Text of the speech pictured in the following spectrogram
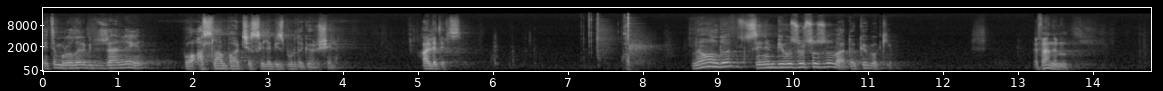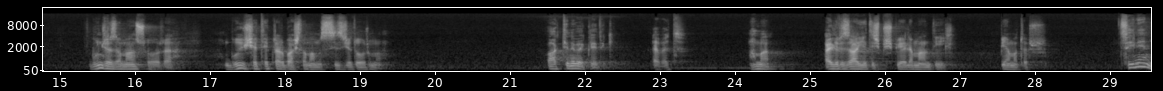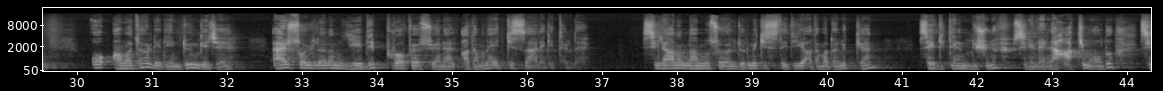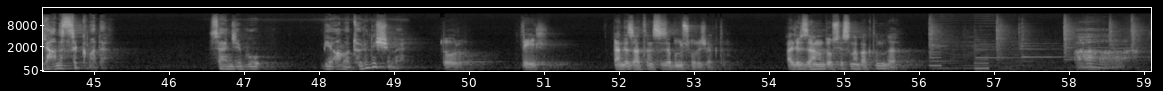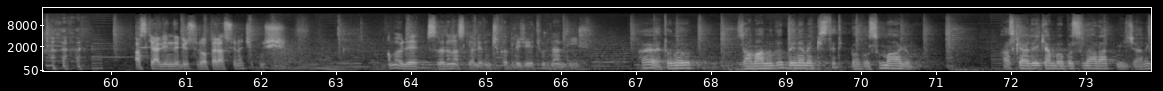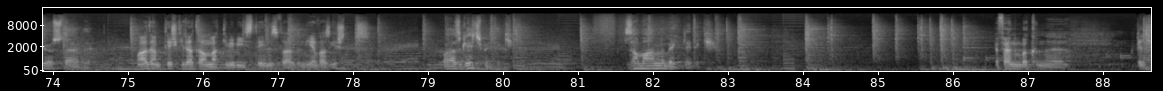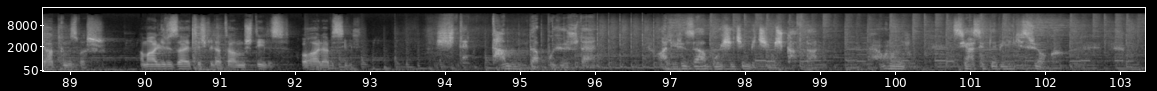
Metin buraları bir düzenleyin. Bu aslan parçasıyla biz burada görüşelim. Hallederiz. Ne oldu? Senin bir huzursuzluğun var. Dökül bakayım. Efendim, bunca zaman sonra bu işe tekrar başlamamız sizce doğru mu? Vaktini bekledik. Evet. Ama Ali Rıza yetişmiş bir eleman değil. Bir amatör. Senin o amatör dediğin dün gece Ersoyluların yedi profesyonel adamını etkisiz hale getirdi. Silahının namlusu öldürmek istediği adama dönükken sevdiklerini düşünüp sinirlerine hakim oldu, silahını sıkmadı. Sence bu bir amatörün işi mi? Doğru. Değil. Ben de zaten size bunu soracaktım. Ali Rıza'nın dosyasına baktım da... Askerliğinde bir sürü operasyona çıkmış. Ama öyle sıradan askerlerin çıkabileceği türden değil. Evet, onu zamanında denemek istedik. Babası malum. Askerdeyken babasını aratmayacağını gösterdi. Madem teşkilat almak gibi bir isteğiniz vardı, niye vazgeçtiniz? Vazgeçmedik. Zamanını bekledik. Efendim bakın, e, belki hakkınız var. Ama Ali Rıza'yı teşkilata almış değiliz. O hala bir sivil. İşte tam da bu yüzden Ali Rıza bu iş için biçilmiş kaftan. Onun siyasetle bir ilgisi yok.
